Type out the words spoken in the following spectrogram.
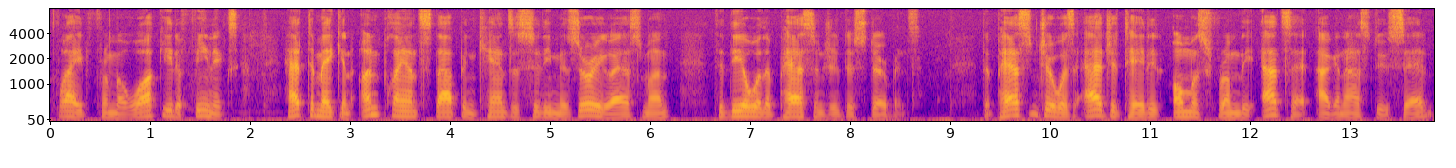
flight from Milwaukee to Phoenix had to make an unplanned stop in Kansas City, Missouri last month to deal with a passenger disturbance. The passenger was agitated almost from the outset, Aganastu said,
